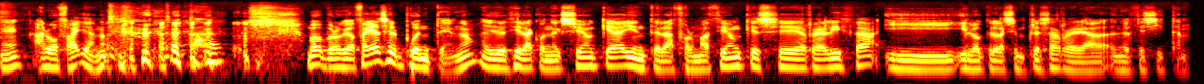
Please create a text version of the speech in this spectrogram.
¿eh? Algo falla, ¿no? bueno, pero lo que falla es el puente, ¿no? Es decir, la conexión que hay entre la formación que se realiza y, y lo que las empresas necesitan.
